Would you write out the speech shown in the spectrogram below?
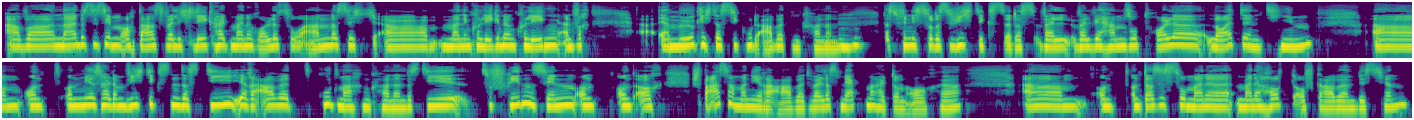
Aber nein, das ist eben auch das, weil ich lege halt meine Rolle so an, dass ich äh, meinen Kolleginnen und Kollegen einfach äh, ermöglicht, dass sie gut arbeiten können. Mhm. Das finde ich so das Wichtigste, dass, weil, weil wir haben so tolle Leute im Team ähm, und, und mir ist halt am wichtigsten, dass die ihre Arbeit gut machen können, dass die zufrieden sind und, und auch Spaß haben an ihrer Arbeit, weil das merkt man halt dann auch. Ja. Ähm, und, und das ist so meine, meine Hauptaufgabe ein bisschen.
